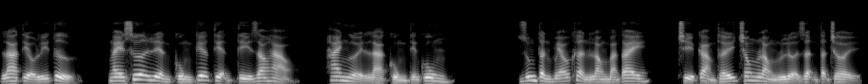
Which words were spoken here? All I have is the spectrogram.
Là tiểu lý tử, ngày xưa liền cùng kia tiện tì giao hảo, hai người là cùng tiến cung. Dung tần véo khẩn lòng bàn tay, chỉ cảm thấy trong lòng lửa giận tận trời,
